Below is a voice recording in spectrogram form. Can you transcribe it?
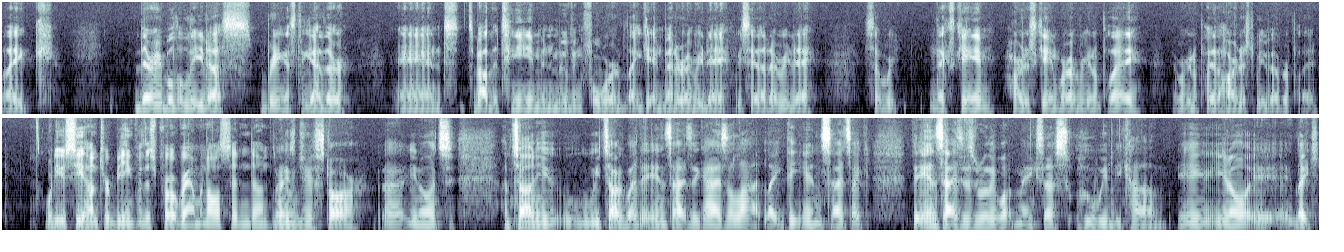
like they're able to lead us, bring us together, and it's about the team and moving forward, like getting better every day. We say that every day. So we next game, hardest game we're ever gonna play, and we're gonna play the hardest we've ever played. What do you see Hunter being for this program when all is said and done? No, he's gonna be a star. Uh, you know, it's. I'm telling you, we talk about the insides of guys a lot. Like the insides, like the insides is really what makes us who we become. You know, like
